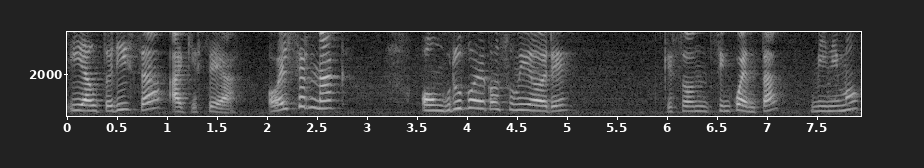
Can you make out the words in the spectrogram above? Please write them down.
y autoriza a que sea o el CERNAC o un grupo de consumidores, que son 50 mínimo,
